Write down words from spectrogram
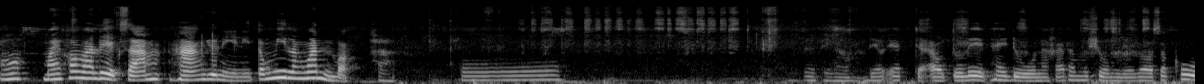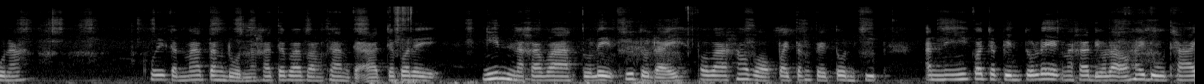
อ๋อหมายความว่าเลขสามหางอยู่นี่นี่ต้องมีรางวัลบ่ค่ะ โอ้เดี๋ยวพี่น้องเดี๋ยวแอดจะเอาตัวเลขให้ดูนะคะท่านผู้ชมเดี๋ยวรอสักครู่นะ คุยกันมาตั้งโดนนะคะ แต่ว่าบางท่านก็อาจจะบ่ได้ ยินนะคะว่าตัวเลขคือตัวใด เพราะว่าเฮาบอกไปตั้งแต่ต้นคลิป อันนี้ก็จะเป็นตัวเลขนะคะ เดี๋ยวเราให้ดูท้าย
